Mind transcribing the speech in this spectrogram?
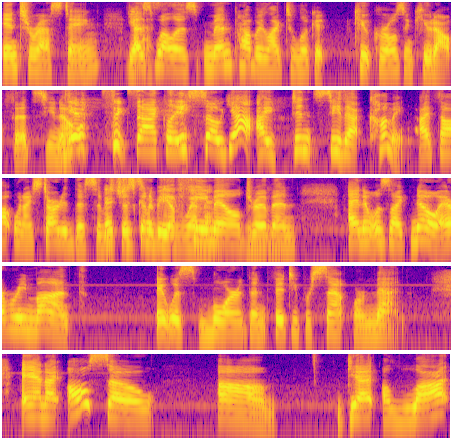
interesting, Yes. as well as men probably like to look at cute girls in cute outfits, you know. yes exactly So, yeah, I didn't see that coming. I thought when I started this, it was just just going to be a female driven. And it was like, no, every month it was more than 50% were men. And I also um, get a lot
